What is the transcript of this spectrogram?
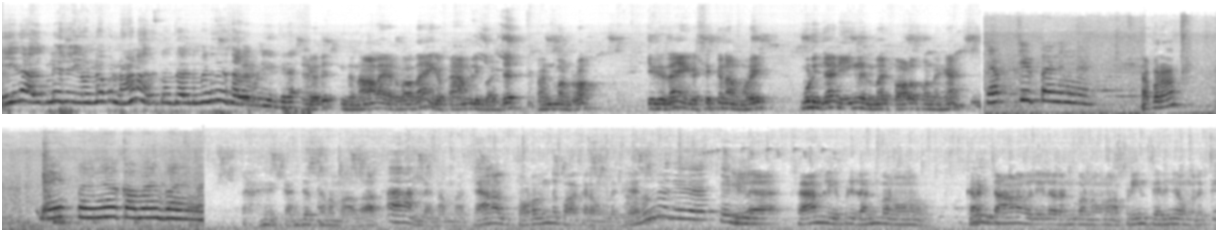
நீ தான் அதுக்குள்ளேயே செய்யணும்னா அப்போ நானும் அதுக்கு வந்து அந்த மாதிரி தான் செலவு பண்ணியிருக்கிறேன். இது இந்த நாலாயிரம் ரூபாய் தான் எங்க ஃபேமிலி பட்ஜெட் ரன் பண்றோம். இதுதான் எங்க சிக்கனா முறை. முடிஞ்சா நீங்களும் இந்த மாதிரி ஃபாலோ பண்ணுங்க. சப்ஸ்கிரைப் பண்ணுங்க. அப்புறம்? லைக் பண்ணுங்க கமெண்ட் பண்ணுங்க. கஞ்சத்தனமாவா. இல்ல நம்ம சேனல் தொடர்ந்து பாக்குறவங்களுக்கு இல்ல ஃபேமிலி எப்படி ரன் பண்ணணும் கரெக்டான வழியில ரன் பண்ணணும் அப்படின்னு தெரிஞ்சவங்களுக்கு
